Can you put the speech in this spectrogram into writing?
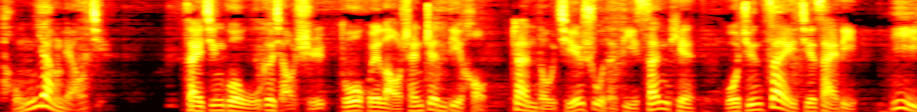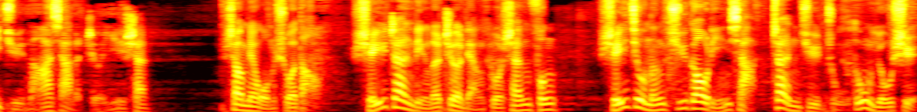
同样了解。在经过五个小时夺回老山阵地后，战斗结束的第三天，我军再接再厉，一举拿下了者阴山。上面我们说到，谁占领了这两座山峰，谁就能居高临下，占据主动优势，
